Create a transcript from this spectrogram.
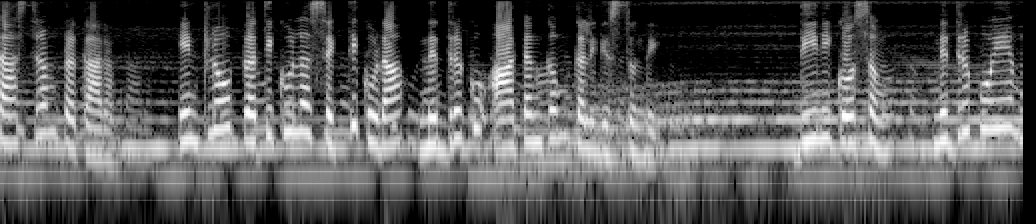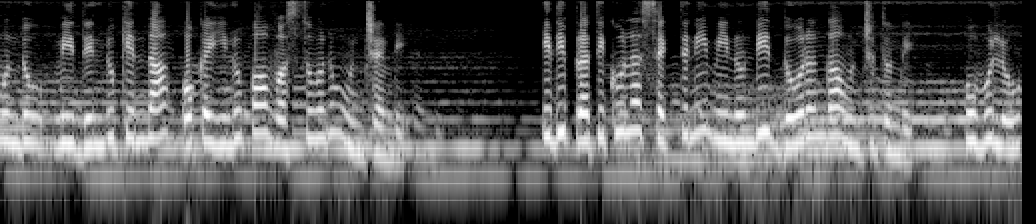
శాస్త్రం ప్రకారం ఇంట్లో ప్రతికూల శక్తి కూడా నిద్రకు ఆటంకం కలిగిస్తుంది. దీనికోసం నిద్రపోయే ముందు మీ దిండు కింద ఒక ఇనుప వస్తువును ఉంచండి. ఇది ప్రతికూల శక్తిని మీ నుండి దూరంగా ఉంచుతుంది. పువ్వులు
